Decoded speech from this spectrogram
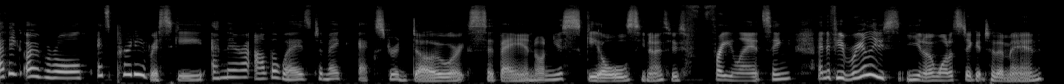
I think overall it's pretty risky, and there are other ways to make extra dough or expand on your skills, you know, through freelancing. And if you really, you know, want to stick it to the man,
